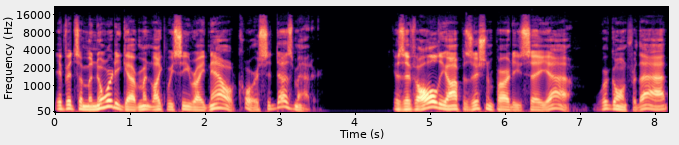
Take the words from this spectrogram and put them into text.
If it's a minority government, like we see right now, of course, it does matter. Because if all the opposition parties say, yeah, we're going for that.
